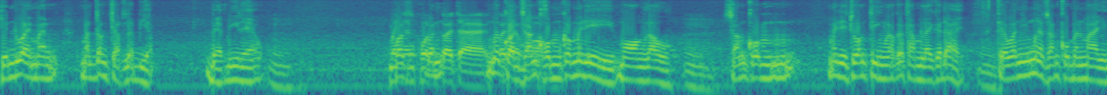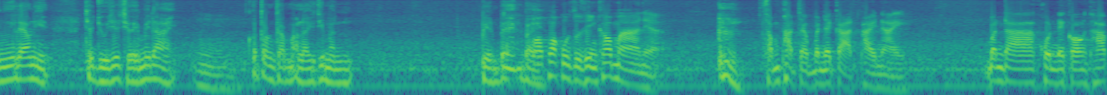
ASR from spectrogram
เห็นด้วยมันมันต้องจัดระเบียบแบบนี้แล้วไม่งั้นคนพราก็จะเมื่อก่อนจะสังคมก็ไม่ได้มองเรา สังคมไม่ได้ท้วงติงเราก็ทำอะไรก็ได้ แต่วันนี้เมื่อสังคมมันมาอย่างนี้แล้วนี่ จะอยู่เฉยๆไม่ได้ ก็ต้องทำอะไรที่มันเปลี่ยนแปลงไปพอพอคุณสุทินเข้ามาเนี่ย สัมผัสจากบรรยากาศภายใน บรรดาคนในกองทัพ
